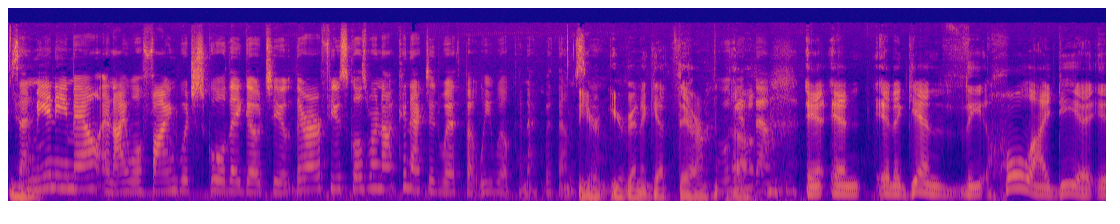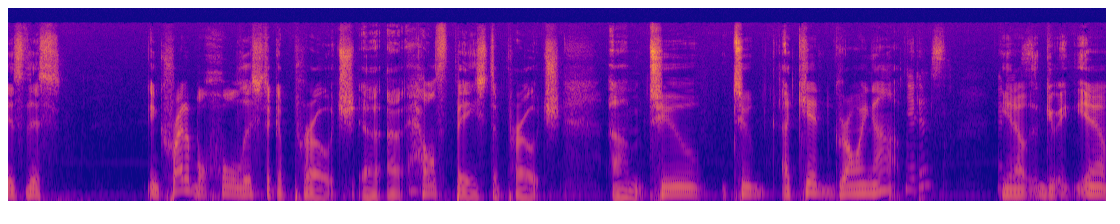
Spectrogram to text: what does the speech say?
send me an email and I will find which school they go to. There are a few schools we're not connected with, but we will connect with them. Soon. You're, you're going to get there. We'll get them. And, and and again, the whole idea is this incredible holistic approach, uh, a health based approach um, to to a kid growing up. It is. you know, you know,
